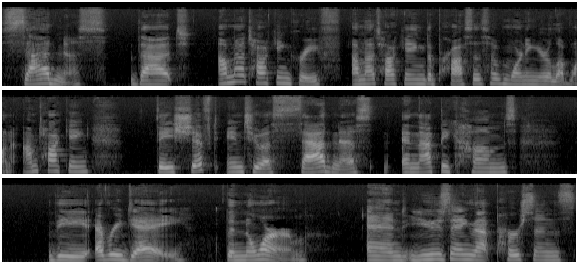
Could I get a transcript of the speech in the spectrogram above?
sadness that I'm not talking grief, I'm not talking the process of mourning your loved one. I'm talking they shift into a sadness and that becomes the everyday, the norm, and using that person's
